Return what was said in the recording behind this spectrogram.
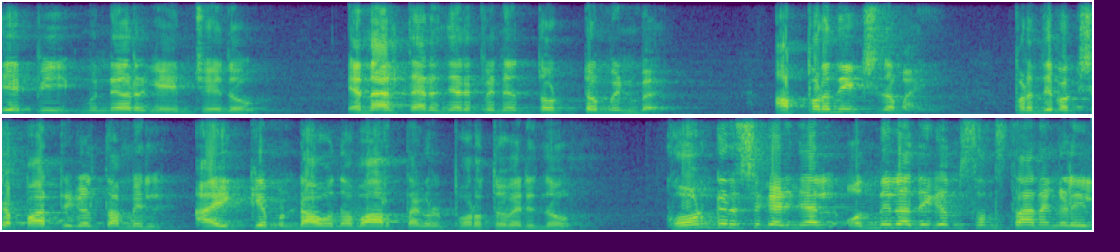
ജെ പി മുന്നേറുകയും ചെയ്തു. എന്നാൽ തെരഞ്ഞെടുപ്പിന് തൊട്ടു മുൻപ് അപ്രതീക്ഷിതമായി പ്രതിപക്ഷ പാർട്ടികൾ തമ്മിൽ ഐക്യമുണ്ടാവുന്ന വാർത്തകൾ പുറത്തു വരുന്നു. കോൺഗ്രസ് കഴിഞ്ഞാൽ ഒന്നിലധികം സംസ്ഥാനങ്ങളിൽ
